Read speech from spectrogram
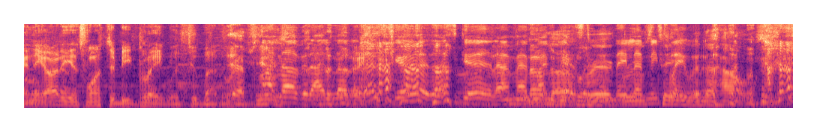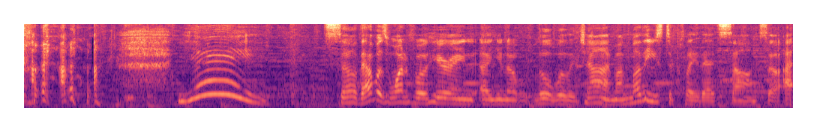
And the audience wants to be played with too, by the way. I love it. I love it. That's good. That's good. I'm at my Love Love best when they let me play team with in the house. Yay! So that was wonderful hearing, uh, you know, Little Willie John. My mother used to play that song, so I,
